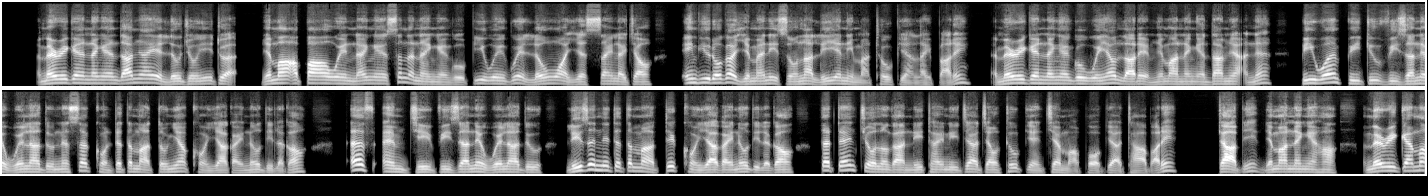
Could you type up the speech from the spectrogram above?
။ American နိုင်ငံသားများရဲ့လုံခြုံရေးအတွက်မြန်မာအပါအဝင်နိုင်ငံ12နိုင်ငံကိုပြည်ဝင်ခွင့်လုံးဝရပ်ဆိုင်းလိုက်ကြောင်းအင်ဖြူတော်ကယမန်နေ့ဇွန်လ4ရက်နေ့မှာထုတ်ပြန်လိုက်ပါတယ်။ American နိုင်ငံကိုဝင်ရောက်လာတဲ့မြန်မာနိုင်ငံသားများအနက် B1 B2 visa နဲ့ဝင်လာသူ29.39ရာခိုင်နှုန်းတည်၎င်း FMJ visa နဲ့ဝင်လာသူ42.1ရာခိုင်နှုန်းတည်၎င်းတက်တန်းကျော်လွန်ကနေထိုင်နေကြကြောင်းထုတ်ပြန်ချက်မှာဖော်ပြထားပါတယ်။ဒါ့အပြင်မြန်မာနိုင်ငံဟာ American မှ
